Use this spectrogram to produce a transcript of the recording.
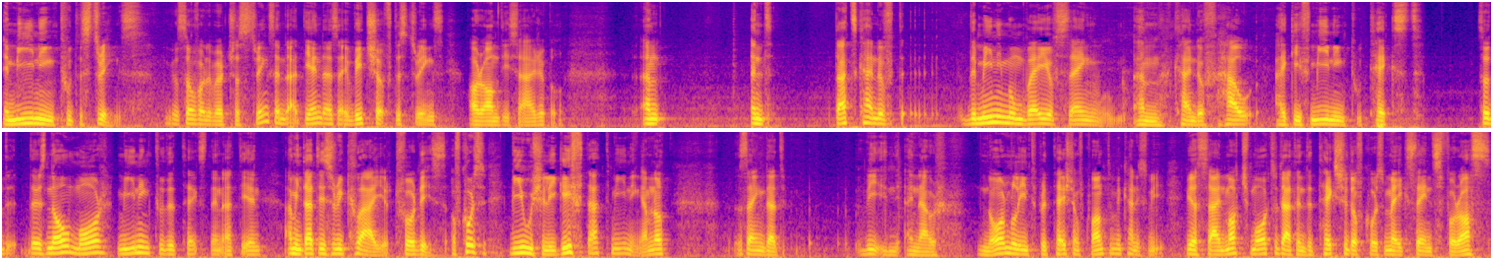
a meaning to the strings. Because so far they were just strings, and at the end I say which of the strings are undesirable. Um, and that's kind of the, the minimum way of saying um, kind of how I give meaning to text. So th there's no more meaning to the text than at the end. I mean, that is required for this. Of course, we usually give that meaning. I'm not saying that we, in, in our normal interpretation of quantum mechanics, we, we assign much more to that, and the text should, of course, make sense for us.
